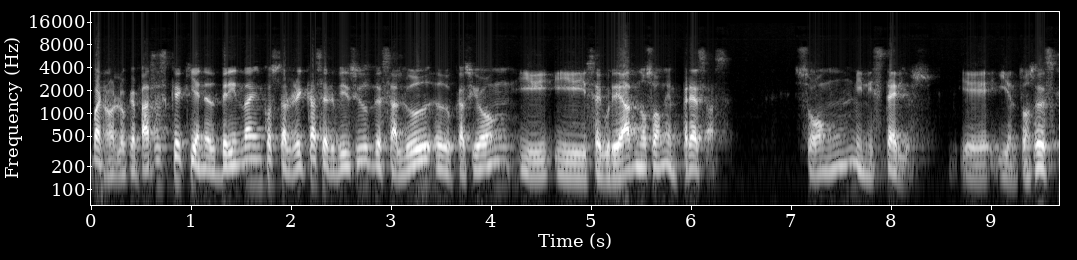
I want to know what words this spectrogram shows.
Bueno, lo que pasa es que quienes brindan en Costa Rica servicios de salud, educación y, seguridad no son empresas, son ministerios. Y, entonces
